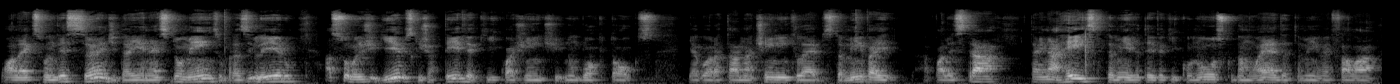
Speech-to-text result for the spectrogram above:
O Alex Van de Sande, da INS Domains, o brasileiro. A Solange Gueiros, que já teve aqui com a gente no Block Talks e agora está na Chainlink Labs, também vai palestrar. Tainá Reis, que também já esteve aqui conosco, da Moeda, também vai falar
